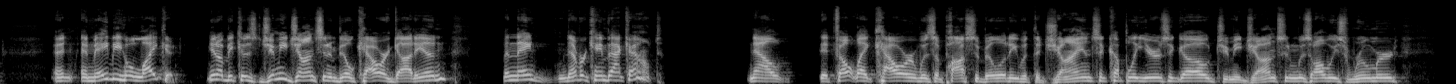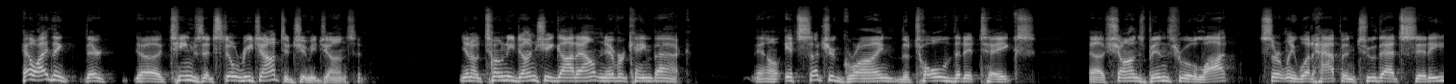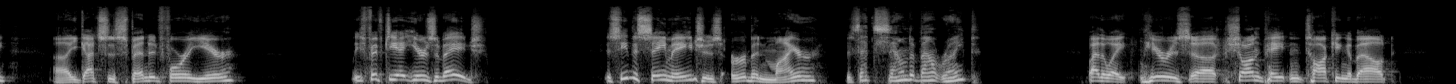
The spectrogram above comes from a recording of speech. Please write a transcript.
And and maybe he'll like it. You know, because Jimmy Johnson and Bill Cowher got in and they never came back out. Now, it felt like Cowher was a possibility with the Giants a couple of years ago. Jimmy Johnson was always rumored. Hell, I think there are uh, teams that still reach out to Jimmy Johnson. You know, Tony Dungy got out never came back. Know, it's such a grind, the toll that it takes. Uh, Sean's been through a lot. Certainly, what happened to that city. Uh, he got suspended for a year. He's 58 years of age. Is he the same age as Urban Meyer? Does that sound about right? By the way, here is uh, Sean Payton talking about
